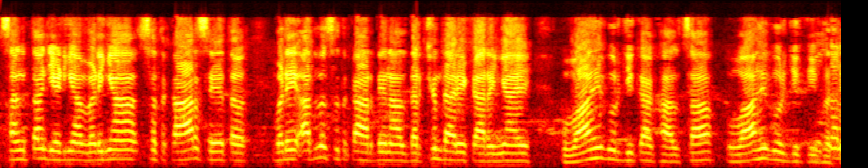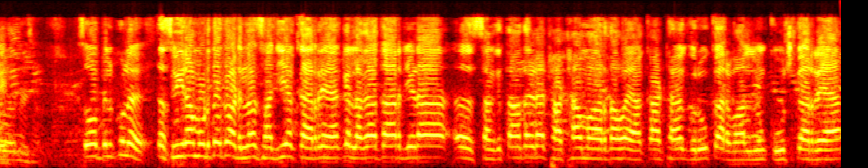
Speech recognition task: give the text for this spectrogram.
ਸੰਗਤਾਂ ਜਿਹੜੀਆਂ ਬੜੀਆਂ ਸਤਿਕਾਰ ਸਹਿਤ ਬੜੇ ਅਦਬ ਸਤਿਕਾਰ ਦੇ ਨਾਲ ਦਰਸ਼ਨਦਾਰੇ ਕਰ ਰਹੀਆਂ ਏ। ਵਾਹਿਗੁਰੂ ਜੀ ਕਾ ਖਾਲਸਾ ਵਾਹਿਗੁਰੂ ਜੀ ਕੀ ਫਤਿਹ। ਸੋ ਬਿਲਕੁਲ ਤਸਵੀਰਾਂ ਮੁੜ ਤੋਂ ਤੁਹਾਡੇ ਨਾਲ ਸਾਂਝੀਆਂ ਕਰ ਰਹੇ ਹਾਂ ਕਿ ਲਗਾਤਾਰ ਜਿਹੜਾ ਸੰਗਤਾਂ ਦਾ ਜਿਹੜਾ ਠਾਠਾ ਮਾਰਦਾ ਹੋਇਆ ਇਕੱਠ ਗੁਰੂ ਘਰ ਵੱਲ ਨੂੰ ਕੂਚ ਕਰ ਰਿਹਾ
